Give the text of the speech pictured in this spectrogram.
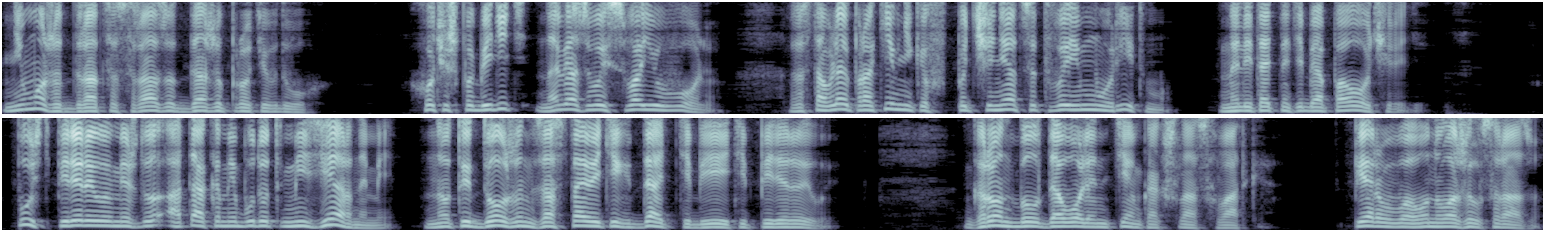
не может драться сразу даже против двух. Хочешь победить — навязывай свою волю. Заставляй противников подчиняться твоему ритму, налетать на тебя по очереди. Пусть перерывы между атаками будут мизерными, но ты должен заставить их дать тебе эти перерывы. Грон был доволен тем, как шла схватка. Первого он уложил сразу.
